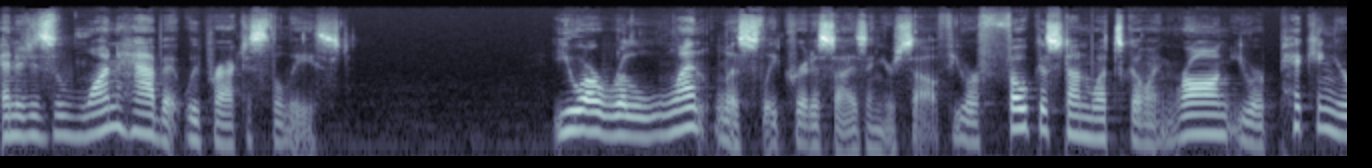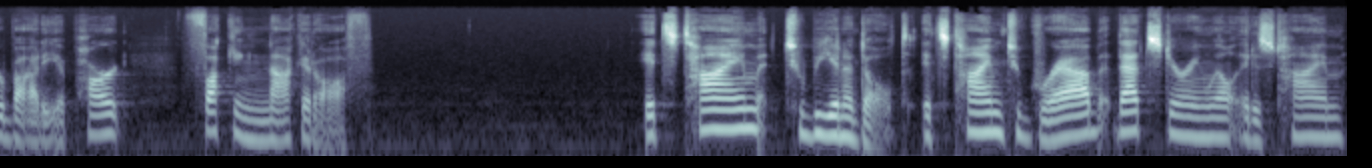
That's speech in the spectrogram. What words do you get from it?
And it is the one habit we practice the least. You are relentlessly criticizing yourself. You are focused on what's going wrong. You are picking your body apart. Fucking knock it off. It's time to be an adult. It's time to grab that steering wheel. It is time.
